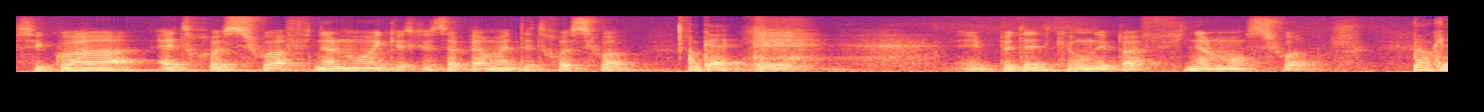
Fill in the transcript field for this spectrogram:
c'est quoi être soi finalement et qu'est-ce que ça permet d'être soi? Ok. Et, et peut-être qu'on n'est pas finalement soi. Ok,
